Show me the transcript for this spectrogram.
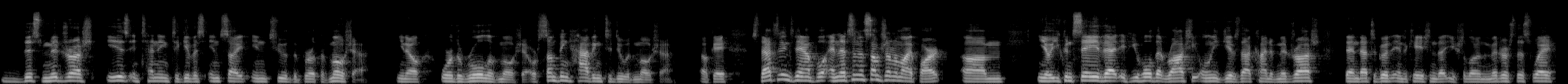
this midrash is intending to give us insight into the birth of Moshe, you know, or the role of Moshe, or something having to do with Moshe. Okay, so that's an example, and that's an assumption on my part. Um, you know, you can say that if you hold that Rashi only gives that kind of midrash, then that's a good indication that you should learn the midrash this way.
